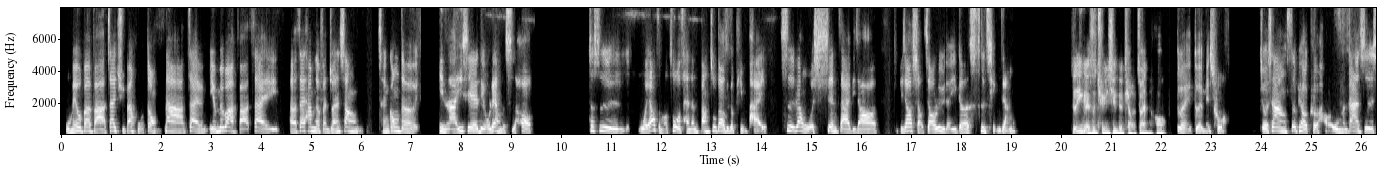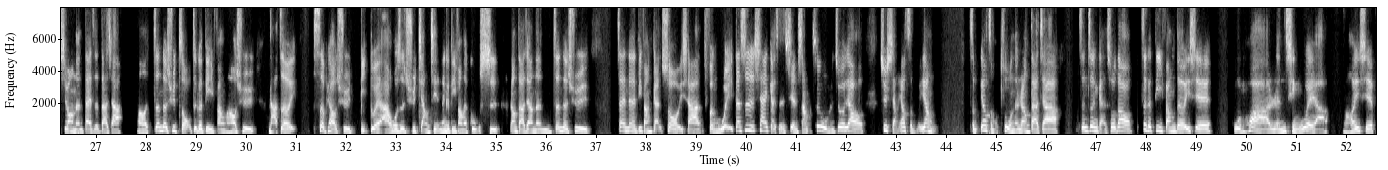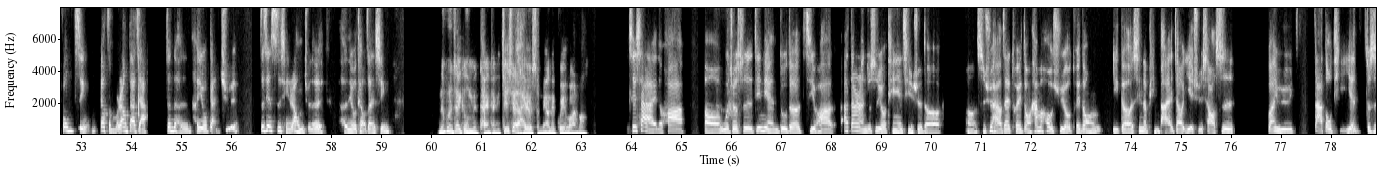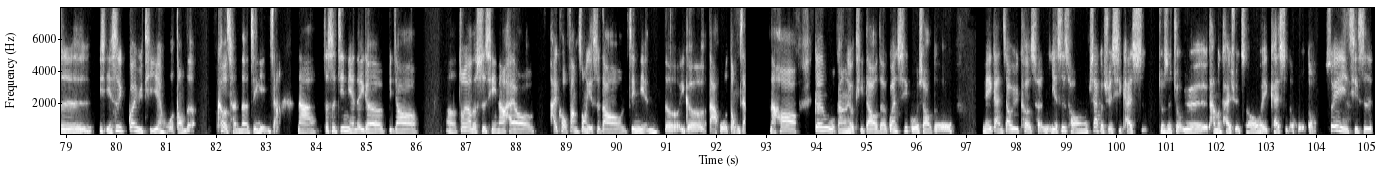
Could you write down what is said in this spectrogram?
我没有办法再举办活动，那在也没有办法在呃在他们的粉砖上成功的引来一些流量的时候，就是我要怎么做才能帮助到这个品牌，是让我现在比较比较小焦虑的一个事情，这样。这应该也是全新的挑战的哦。对对，没错。就像色票课好，我们当然是希望能带着大家，呃，真的去走这个地方，然后去拿着色票去比对啊，或是去讲解那个地方的故事，让大家能真的去在那个地方感受一下氛围。但是现在改成线上，所以我们就要去想要怎么样，怎么要怎么做，能让大家真正感受到这个地方的一些文化啊、人情味啊。然后一些风景要怎么让大家真的很很有感觉？这件事情让我们觉得很有挑战性。能不能再跟我们谈一谈，接下来还有什么样的规划吗？接下来的话，呃，我就是今年度的计划啊，当然就是有田野情学的，呃，持续还有在推动，他们后续有推动一个新的品牌叫野学校，是关于大豆体验，就是也也是关于体验活动的。课程的经营这样，那这是今年的一个比较呃重要的事情。然后还有海口放送也是到今年的一个大活动这样。然后跟我刚刚有提到的关西国小的美感教育课程，也是从下个学期开始，就是九月他们开学之后会开始的活动。所以其实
